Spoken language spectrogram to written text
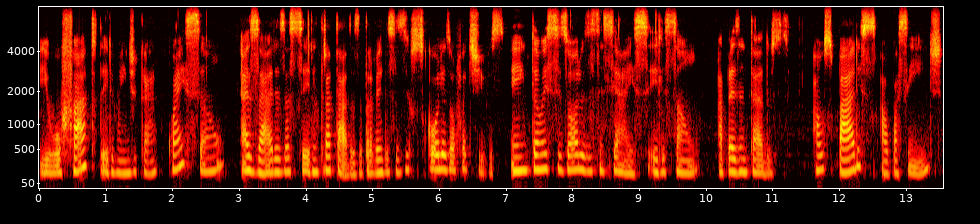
e o olfato dele vai indicar quais são as áreas a serem tratadas através dessas escolhas olfativas. Então, esses óleos essenciais, eles são apresentados aos pares ao paciente,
